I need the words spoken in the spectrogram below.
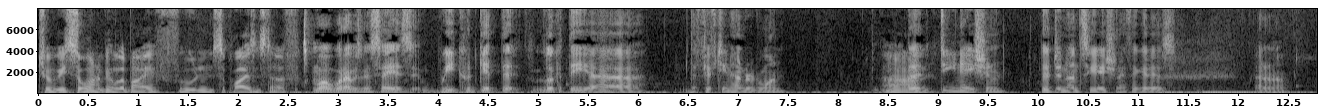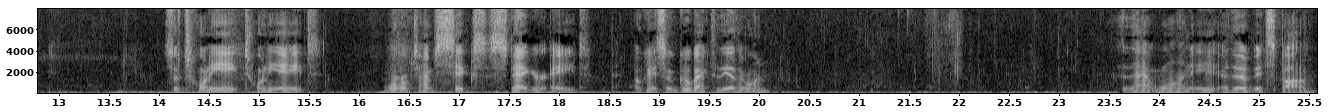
Should we still want to be able to buy food and supplies and stuff? Well, what I was going to say is we could get the look at the uh, the 1500 one, Uh, the D Nation, the denunciation. I think it is. I don't know. So 28, 28, Warm up time six, stagger eight. Okay, so go back to the other one. That one is the it's bottom.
